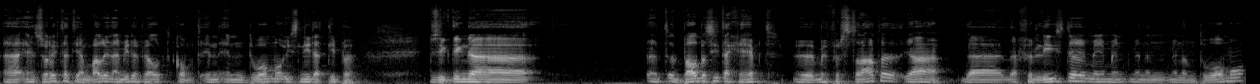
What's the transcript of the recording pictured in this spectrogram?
eh, en zorgt dat hij een bal in het middenveld komt. En, en Duomo is niet dat type. Dus ik denk dat het, balbezit dat je hebt eh, met Verstraten, ja, dat, dat verliesde met, met, een, met een Duomo.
